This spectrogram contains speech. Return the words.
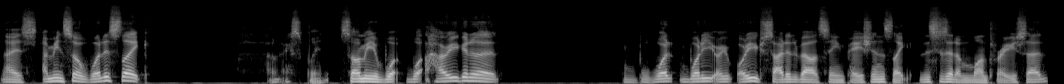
Nice. I mean, so what is like? I don't explain? It? So I mean, what what? How are you gonna what what are you, are you are you excited about seeing patients? Like this is in a month, right? You said.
